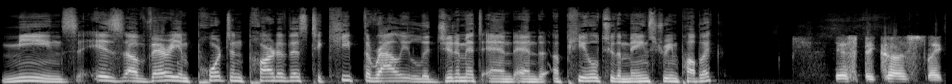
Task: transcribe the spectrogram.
means, is a very important part of this to keep the rally legitimate and and appeal to the mainstream public? Yes, because like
